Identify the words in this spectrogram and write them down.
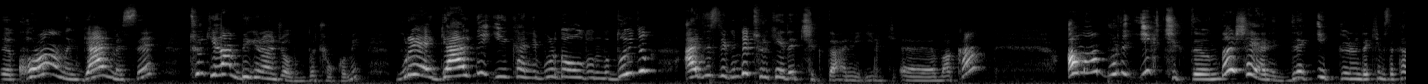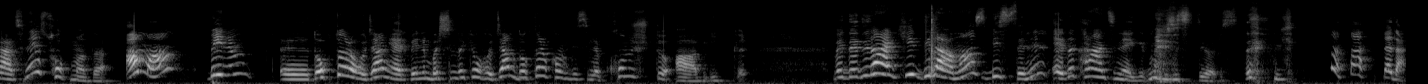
e, koronanın gelmesi Türkiye'den bir gün önce oldu. Bu da çok komik. Buraya geldi ilk hani burada olduğunu duyduk. Ertesi günde Türkiye'de çıktı hani ilk e, vaka. Ama burada ilk çıktığında şey hani direkt ilk gününde kimse karantinaya sokmadı. Ama benim e, doktora hocam yani benim başımdaki hocam doktora komitesiyle konuştu abi ilk gün. Ve dediler ki Dilanaz biz senin evde karantinaya girmeni istiyoruz. Neden?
